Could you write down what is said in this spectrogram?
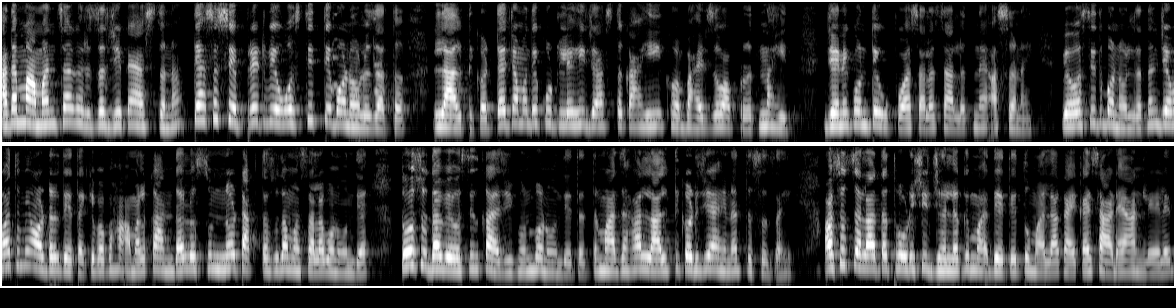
आता मामांचा घरचं जे काय असतं ना ते असं सेपरेट व्यवस्थित ते बनवलं जातं. लाल तिखट. त्याच्यामध्ये कुठलेही जास्त काही ख बाहेरचं वापरत नाहीत. जेणेकरून ते उपवासाला चालत नाही असं नाही. व्यवस्थित बनवलं जातं. आणि जेव्हा तुम्ही ऑर्डर देता की बाबा हा आम्हाला कांदा लसूण न टाकता सुद्धा मसाला बनवून द्या तो सुद्धा व्यवस्थित काळजी घेऊन बनवून देतात. तर माझा हा लाल तिखट जे आहे ना तसंच आहे. असं चला आता थोडीशी झलक म- देते तुम्हाला काय काय साड्या आणलेल्या आहेत.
